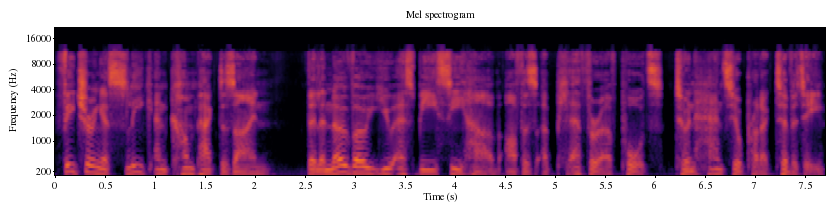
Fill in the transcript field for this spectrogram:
Featuring a sleek and compact design, the Lenovo USB-C Hub offers a plethora of ports to enhance your productivity.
